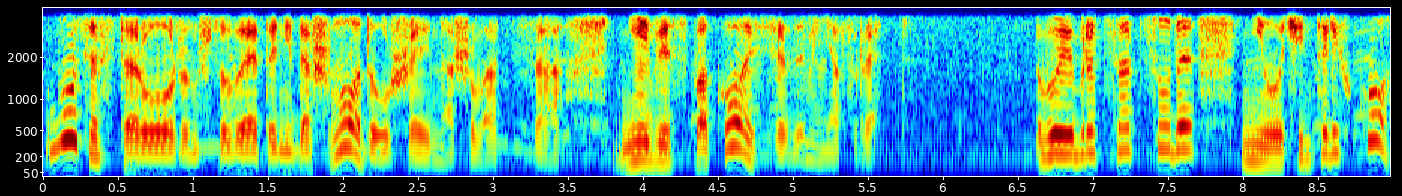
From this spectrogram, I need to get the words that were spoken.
Будь осторожен, чтобы это не дошло до ушей нашего отца. Не беспокойся за меня, Фред. Выбраться отсюда не очень-то легко.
